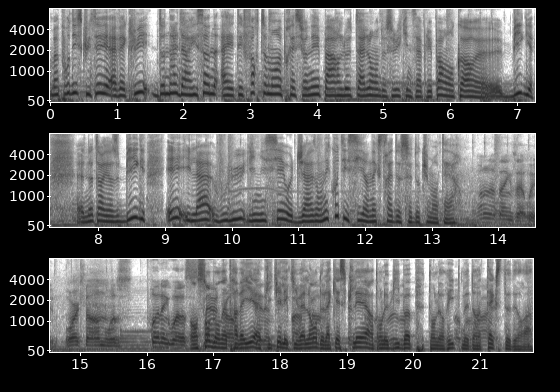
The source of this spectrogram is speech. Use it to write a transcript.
bah, pour discuter avec lui. Donald Harrison a été fortement impressionné par le talent de celui qui ne s'appelait pas encore euh, Big, euh, Notorious Big, et il a voulu l'initier au jazz. On écoute ici un extrait de ce documentaire. Ensemble, on a travaillé à appliquer l'équivalent de la caisse claire dans le bebop, dans le rythme d'un texte de rap.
